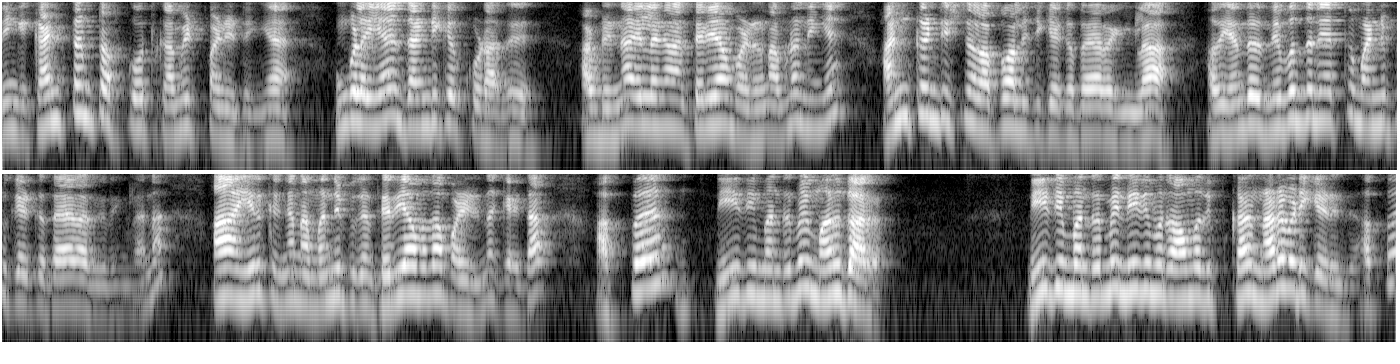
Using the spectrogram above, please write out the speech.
நீங்கள் கண்டெம்ட் ஆஃப் கோர்ட் கமிட் பண்ணிட்டீங்க. உங்களை ஏன் தண்டிக்கக்கூடாது? அப்படின்னா இல்லைங்க நான் தெரியாமல் பண்ணிட்டேன் அப்படின்னா நீங்கள் அன்கண்டிஷனல் அப்பாலஜி கேட்க தயாராக இருக்கீங்களா அது எந்த நிபந்தனையற்ற மன்னிப்பு கேட்க தயாராக இருக்கிறீங்களான்னா ஆ இருக்குங்க. நான் மன்னிப்பு கே- தான் பண்ணிட்டேன்னா கேட்டால் அப்போ நீதிமன்றமே மனுதாரர். நீதிமன்றமே நீதிமன்ற அவமதிப்புக்கான நடவடிக்கை எடுக்குது. அப்போ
